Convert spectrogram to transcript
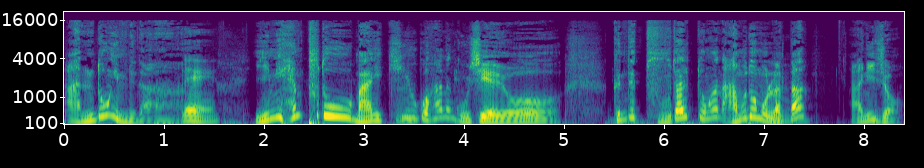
안동입니다. 네. 이미 hemp도 많이 키우고 하는 곳이에요. 근데 두 달 동안 아무도 몰랐다? 아니죠.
